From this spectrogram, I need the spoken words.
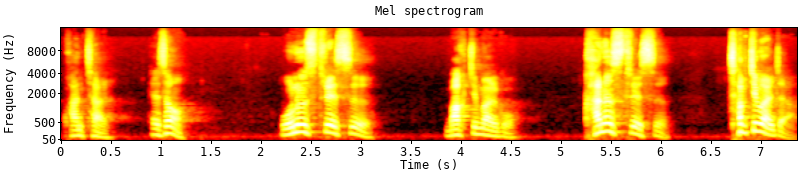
관찰해서 오는 스트레스 막지 말고 가는 스트레스 잡지 말자.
